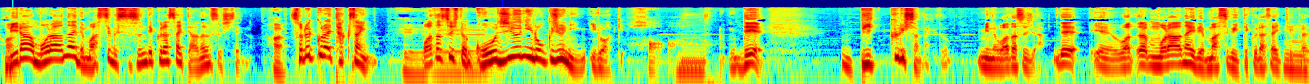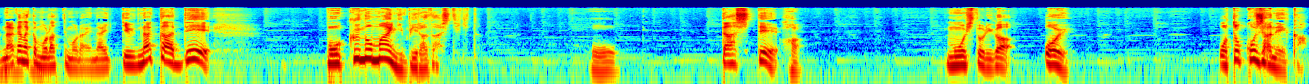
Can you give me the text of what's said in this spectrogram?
はい。ビラをもらわないでまっすぐ進んでくださいってアナウンスしてるの。はい。それくらいたくさんいるの。渡す人は50人60人いるわけ。はで、びっくりしたんだけど、みんな渡すじゃん。で、いやわもらわないでまっすぐ行ってくださいっていうから、うん。なかなかもらってもらえないっていう中で、僕の前にビラ出してきた。出して、はもう一人が、おい、男じゃねえか。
